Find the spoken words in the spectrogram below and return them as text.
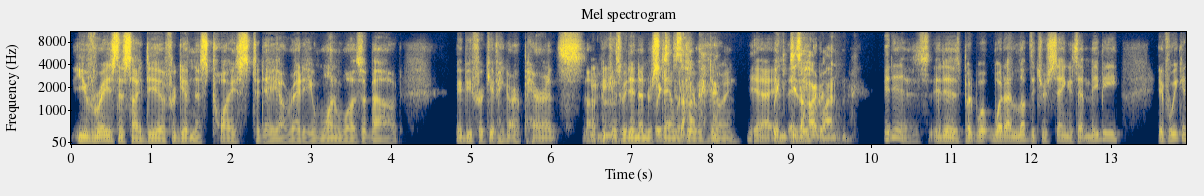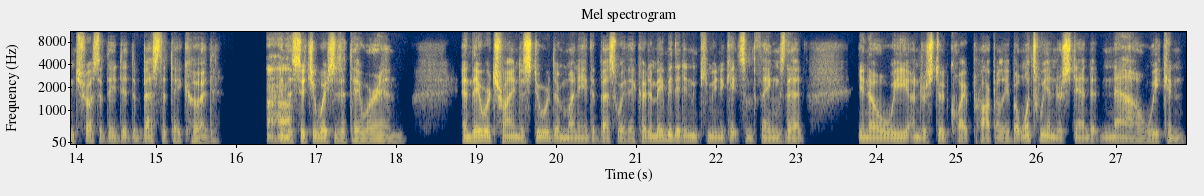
You've raised this idea of forgiveness twice today already. One was about maybe forgiving our parents uh, mm-hmm. because we didn't understand what they were doing. Yeah, which and, is and a hard one. It is. It is. But what what I love that you're saying is that maybe if we can trust that they did the best that they could uh-huh. in the situations that they were in, and they were trying to steward their money the best way they could, and maybe they didn't communicate some things that you know we understood quite properly but once we understand it now we can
